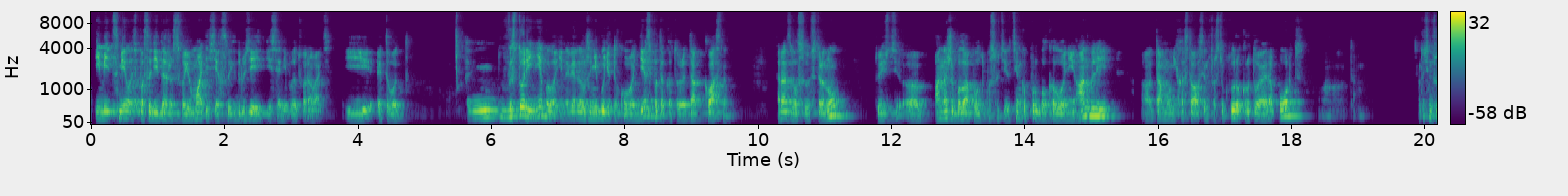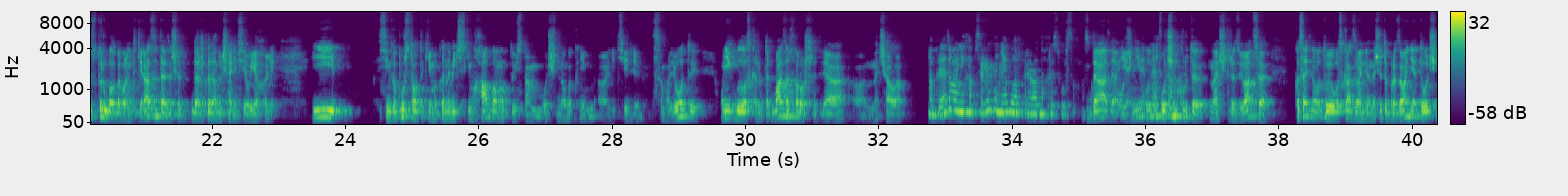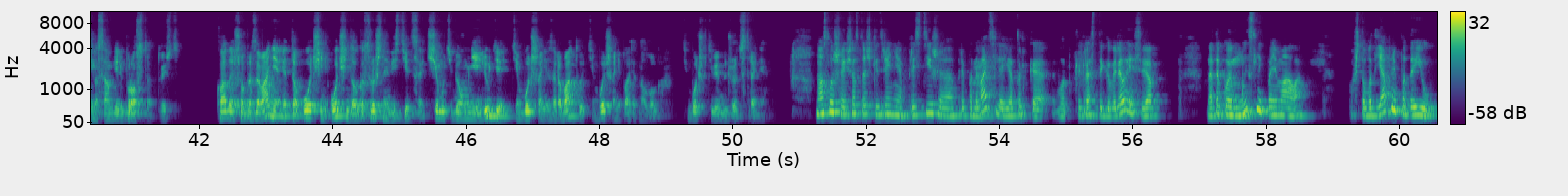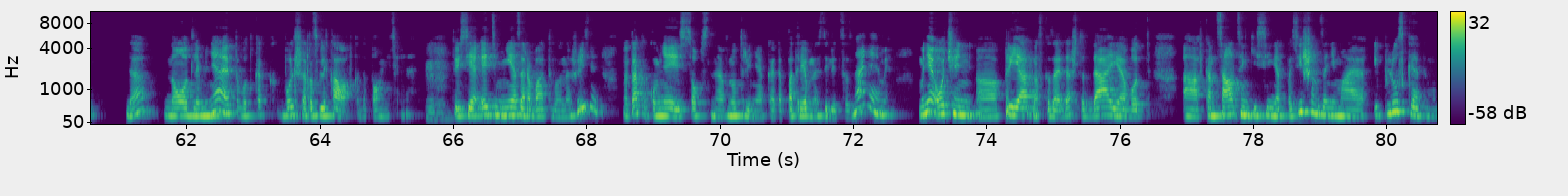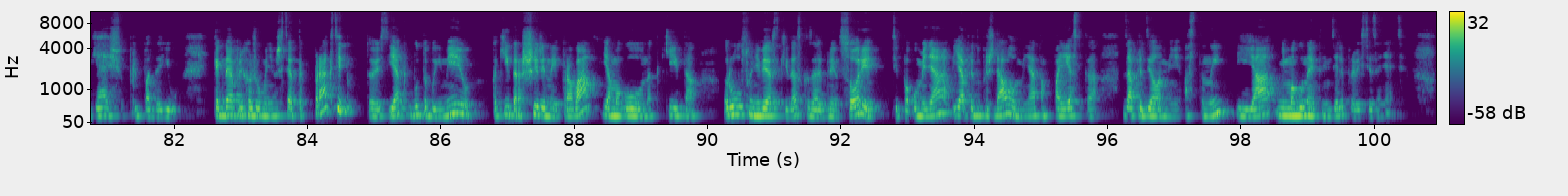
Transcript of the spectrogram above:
иметь смелость посадить даже свою мать и всех своих друзей, если они будут воровать. И это вот в истории не было, и, наверное, уже не будет такого деспота, который так классно развил свою страну. То есть э, она же была, по, сути, Сингапур был колонией Англии, э, там у них осталась инфраструктура, крутой аэропорт, то есть инфраструктура была довольно-таки развитая, за счет, даже когда англичане все уехали. И Сингапур стал таким экономическим хабом, то есть там очень много к ним э, летели самолеты. У них была, скажем так, база хорошая для э, начала. Но при этом у них абсолютно не было природных ресурсов. Да, да, и они вот страна. очень круто начали развиваться. Касательно вот твоего высказывания насчет образования, это очень на самом деле просто. То есть вкладываешь в образование, это очень-очень долгосрочная инвестиция. Чем у тебя умнее люди, тем больше они зарабатывают, тем больше они платят налогов тем больше у тебя бюджет в стране. Ну а слушай, еще с точки зрения престижа преподавателя, я только, вот как раз ты говорил, я себя на такой мысли поймала, что вот я преподаю, да, но для меня это вот как больше развлекаловка дополнительная. Mm-hmm. То есть я этим не зарабатываю на жизнь, но так как у меня есть собственная внутренняя какая-то потребность делиться знаниями, мне очень э, приятно сказать, да, что да, я вот а, в консалтинге senior position занимаю, и плюс к этому я еще преподаю. Когда я прихожу в университет как практик, то есть я как будто бы имею какие-то расширенные права, я могу на какие-то rules универские, да, сказать, блин, сори, типа у меня, я предупреждала, у меня там поездка за пределами Астаны, и я не могу на этой неделе провести занятия.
